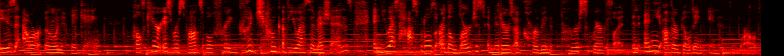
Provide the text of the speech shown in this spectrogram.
is our own making. Healthcare is responsible for a good chunk of US emissions, and US hospitals are the largest emitters of carbon per square foot than any other building in the world.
